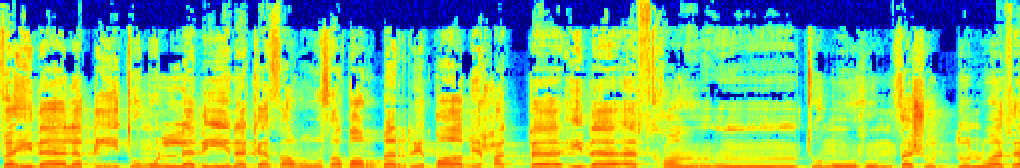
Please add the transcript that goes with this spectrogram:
فإذا لقيتم الذين كفروا فضرب الرقاب حتى إذا أثخنتموهم فشدوا الوثاق.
